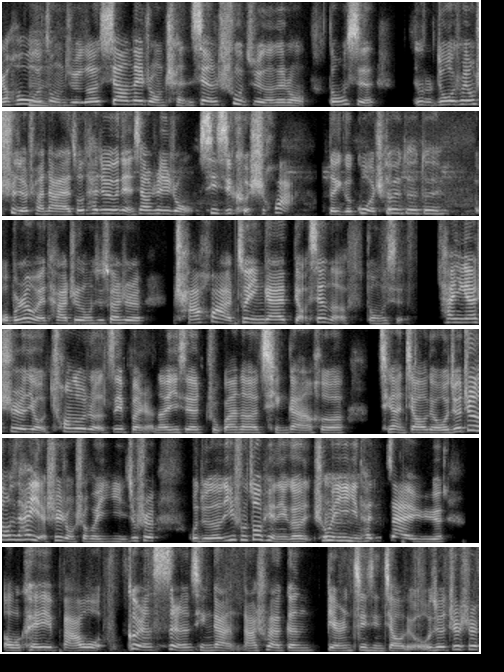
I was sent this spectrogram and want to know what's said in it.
然后我总觉得像那种呈现数据的那种东西，如果说用视觉传达来做，它就有点像是一种信息可视化的一个过程。对对对，我不认为它这个东西算是插画最应该表现的东西，它应该是有创作者自己本人的一些主观的情感和。情感交流，我觉得这个东西它也是一种社会意义。就是我觉得艺术作品的一个社会意义，它就在于，呃，我可以把我个人私人的情感拿出来跟别人进行交流。我觉得这是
